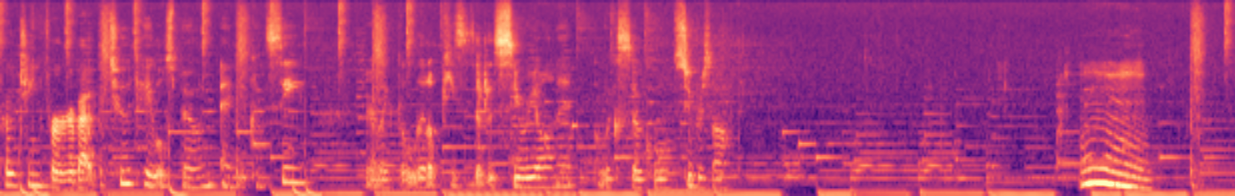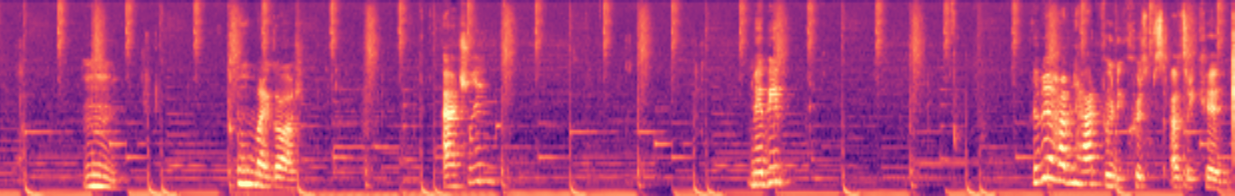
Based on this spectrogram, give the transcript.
protein for about 2 tablespoons. And you can see there are like the little pieces of the cereal in it. It looks so cool, super soft. Mmm. Mmm. Oh my gosh. Actually, maybe, maybe I haven't had Fruity Crisps as a kid,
